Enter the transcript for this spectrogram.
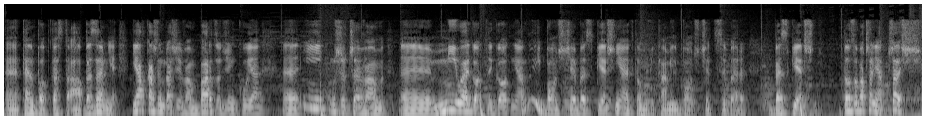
e, ten podcast, a beze mnie. Ja w każdym razie Wam bardzo dziękuję e, i życzę Wam e, miłego tygodnia, no i bądźcie bezpieczni, a jak to mówi Kamil, bądźcie cyberbezpieczni. Do zobaczenia, cześć!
